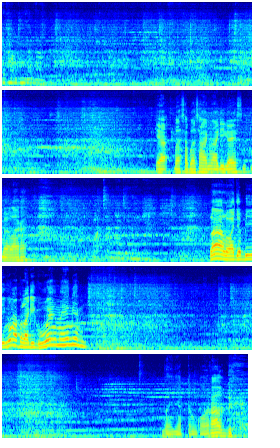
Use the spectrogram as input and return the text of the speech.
I can't do that now. Ya, bahasa-basahan lagi guys, Mbak Lara. Lah, lo aja bingung apalagi gue yang mainin. Banyak tengkorak.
